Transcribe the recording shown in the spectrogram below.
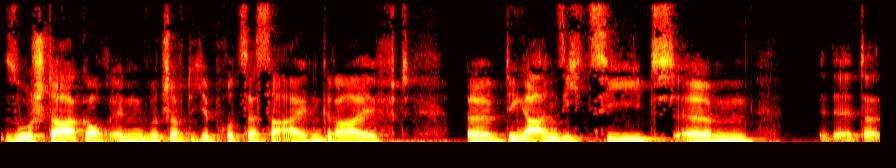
so stark auch in wirtschaftliche Prozesse eingreift, äh, Dinge an sich zieht. Ähm, äh, da,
